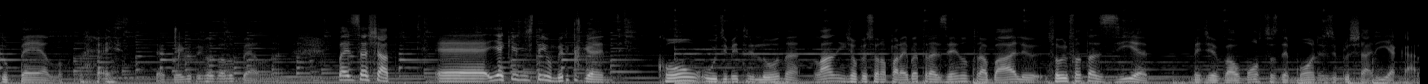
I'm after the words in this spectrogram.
do belo. se é negro, tem que gostar do belo, né? Mas isso é chato. É, e aqui a gente tem o Mirk Gandhi com o Dimitri Luna, lá em João Pessoa, na Paraíba, trazendo um trabalho sobre fantasia medieval, monstros, demônios e bruxaria, cara.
